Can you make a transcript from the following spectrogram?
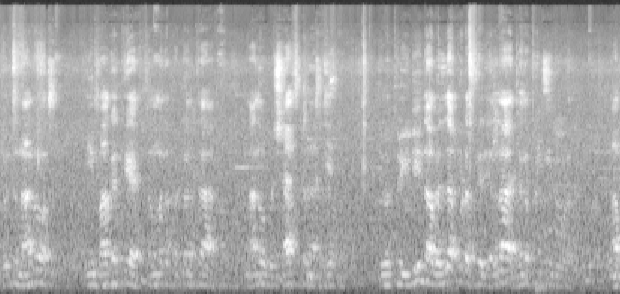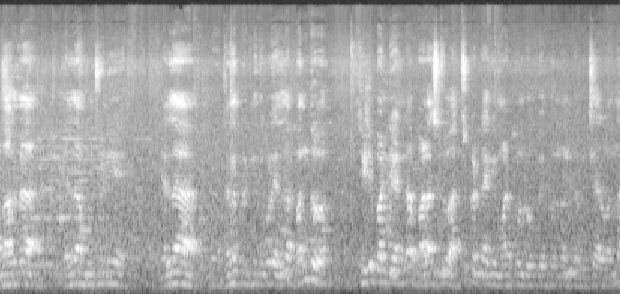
ಇವತ್ತು ನಾನು ಈ ಭಾಗಕ್ಕೆ ಸಂಬಂಧಪಟ್ಟಂತ ನಾನು ಒಬ್ಬ ಶಾಸಕನಾಗಿ ಇವತ್ತು ಇಡೀ ನಾವೆಲ್ಲ ಕೂಡ ಸೇರಿ ಎಲ್ಲ ಜನಪ್ರತಿನಿಧಿಗಳು ಆ ಭಾಗದ ಎಲ್ಲ ಮುಂಚೂಣಿ, ಎಲ್ಲ ಜನಪ್ರತಿನಿಧಿಗಳು ಎಲ್ಲ ಬಂದು ಸಿಡಿಬಂಡಿಯನ್ನು ಬಹಳಷ್ಟು ಅಚ್ಚುಕಟ್ಟಾಗಿ ಮಾಡ್ಕೊಂಡು ಹೋಗ್ಬೇಕು ಅನ್ನೋಂಥ ವಿಚಾರವನ್ನ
